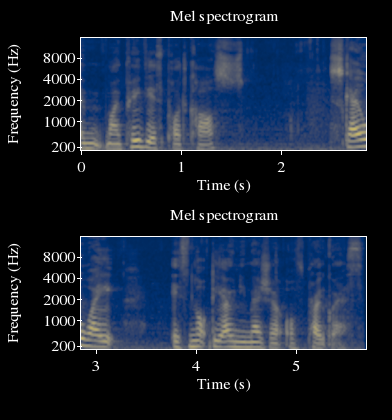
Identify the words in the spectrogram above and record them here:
in my previous podcasts, scale weight is not the only measure of progress.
